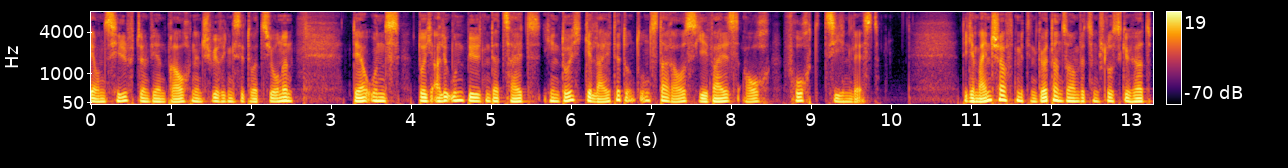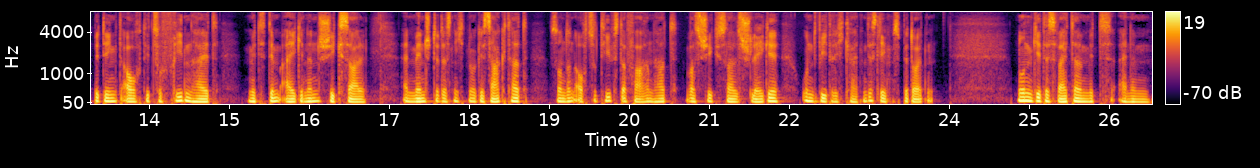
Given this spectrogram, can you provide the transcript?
der uns hilft, wenn wir ihn brauchen in schwierigen Situationen, der uns durch alle Unbilden der Zeit hindurch geleitet und uns daraus jeweils auch Frucht ziehen lässt. Die Gemeinschaft mit den Göttern, so haben wir zum Schluss gehört, bedingt auch die Zufriedenheit mit dem eigenen Schicksal. Ein Mensch, der das nicht nur gesagt hat, sondern auch zutiefst erfahren hat, was Schicksalsschläge und Widrigkeiten des Lebens bedeuten. Nun geht es weiter mit einem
